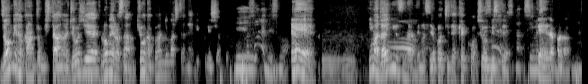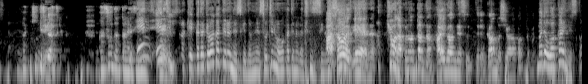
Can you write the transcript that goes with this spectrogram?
ゾンビの監督したあの、ジョージエ・ロメロさん、今日亡くなりましたね。びっくりしちゃって。えあそうなんですか？ええうん今大ニュースになってますよ、こっちで。結構、ショービズで。すいません。ええだからあ、聞いてなかった。あ、そうだったんですね。エンジンの結果だけ分かってるんですけどね、そっちの方分かってなかったです。すいまあ、そうです。ええ今日亡くなったんだ。肺がんですって。がんの知らなかったかまだお若いんですか？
